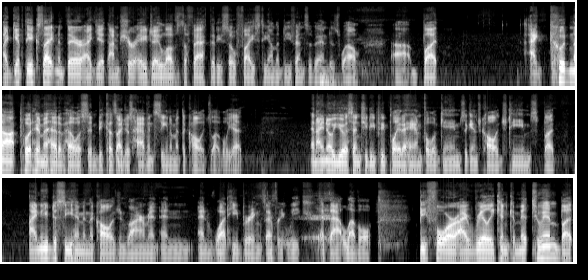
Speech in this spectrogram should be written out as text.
I get the excitement there. I get. I'm sure AJ loves the fact that he's so feisty on the defensive end as well. Uh, but I could not put him ahead of Helleson because I just haven't seen him at the college level yet. And I know USNTDP played a handful of games against college teams, but I need to see him in the college environment and and what he brings every week at that level before I really can commit to him. But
